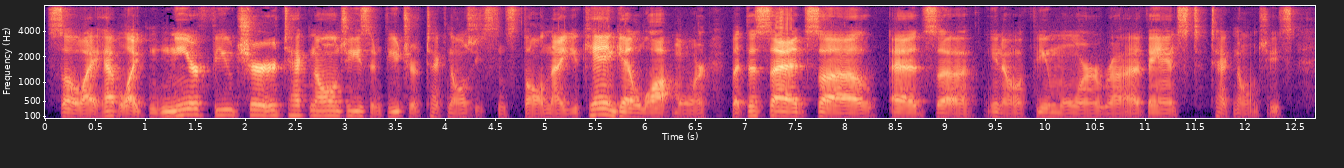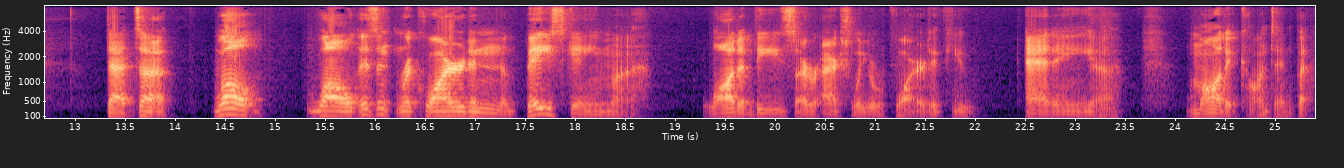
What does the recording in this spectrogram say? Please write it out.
so I have like near future technologies and future technologies installed. Now you can get a lot more, but this adds uh, adds uh, you know a few more advanced technologies that well while isn't required in the base game. A lot of these are actually required if you add a uh, modded content, but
